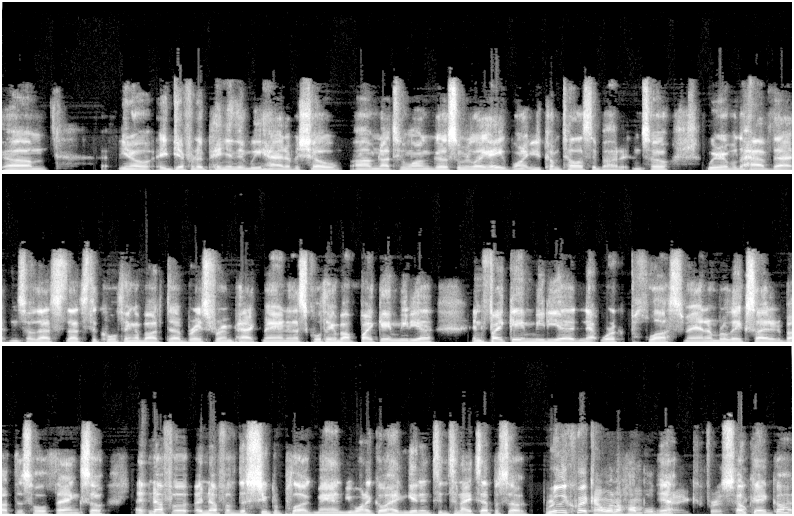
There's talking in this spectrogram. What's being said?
a um you know a different opinion than we had of a show um, not too long ago. So we are like hey why don't you come tell us about it? And so we were able to have that. And so that's that's the cool thing about uh, brace for impact man. And that's the cool thing about fight game media and fight game media network plus man. I'm really excited about this whole thing. So enough of, enough of the super plug man. You want to go ahead and get into tonight's episode? Really quick i want to humble brag yeah. for a second. Okay go,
